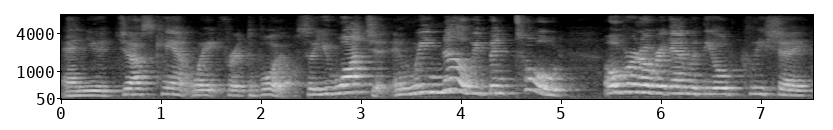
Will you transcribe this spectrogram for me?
and you just can't wait for it to boil. So you watch it, and we know we've been told over and over again with the old cliche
